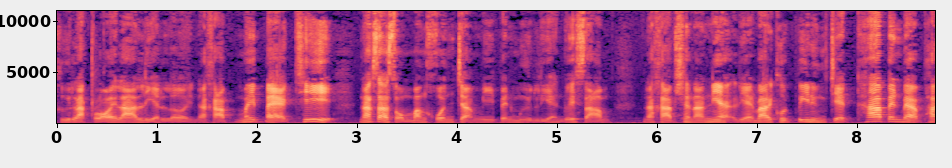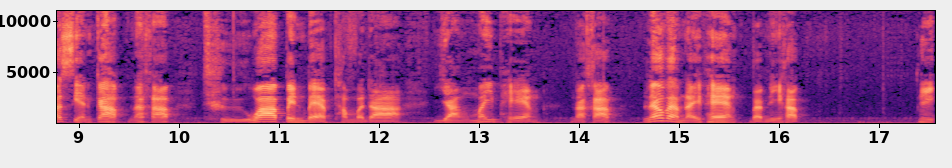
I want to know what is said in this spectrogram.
คือหลักร้อยล้านเหรียญเลยนะครับ ไม่แปลกที่นักสะสมบางคนจะมีเป็นหมื่นเหรียญด้วยซ้ำนะครับ ฉะนั้นเนี่ยเหรียญบาทคุดปี 17 ถ้าเป็นแบบพัดเสียนกลับนะครับ ถือว่าเป็นแบบธรรมดายังไม่แพงนะครับ แล้วแบบไหนแพงแบบนี้ครับ นี่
